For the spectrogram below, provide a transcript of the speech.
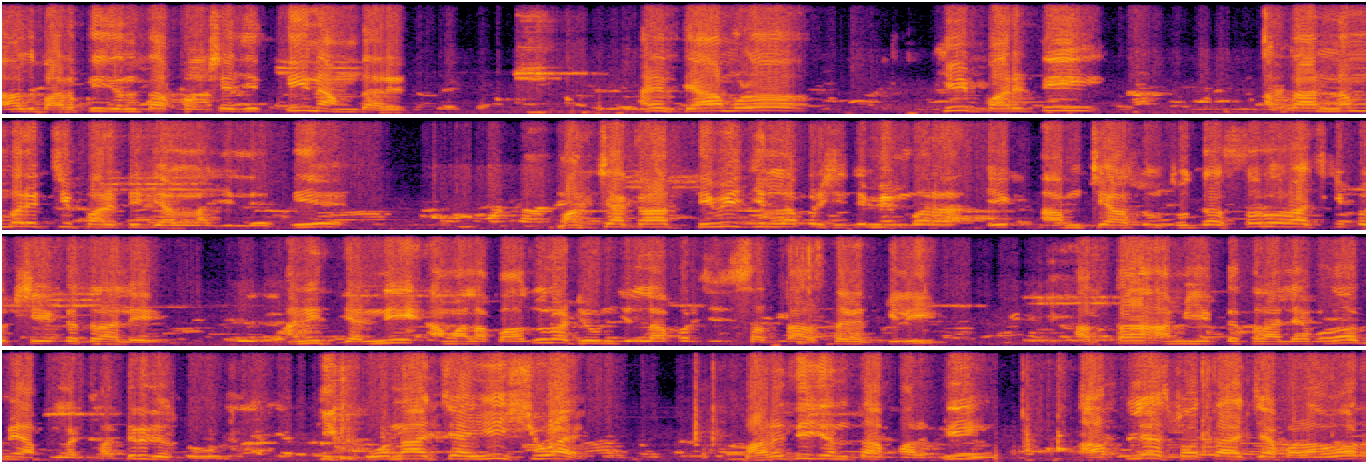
आज भारतीय जनता पक्षाचे तीन आमदार आहेत. आणि त्यामुळं ही पार्टी आता नंबर एकची पार्टी जालना जिल्ह्यातली आहे. मागच्या काळात तेवीस जिल्हा परिषदेचे मेंबर एक आमचे असून सुद्धा सर्व राजकीय पक्ष एकत्र आले. आणि त्यांनी आम्हाला बाजूला ठेवून जिल्हा परिषदेची सत्ता हस्तगत केली. आता आम्ही एकत्र आल्यामुळं मी आपल्याला खात्री देतो की कोणाच्याही शिवाय भारतीय जनता पार्टी आपल्या स्वतःच्या बळावर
